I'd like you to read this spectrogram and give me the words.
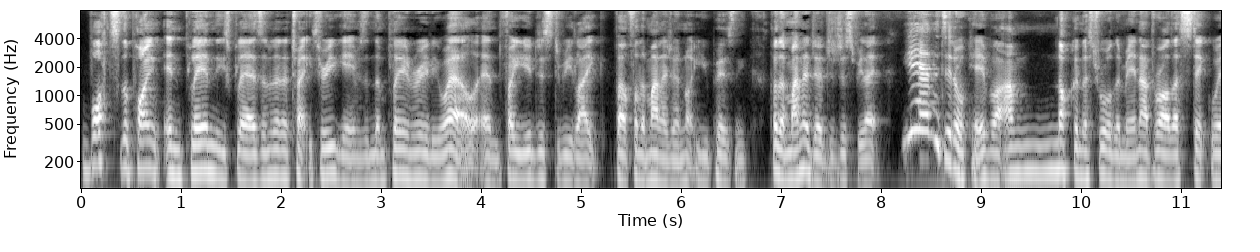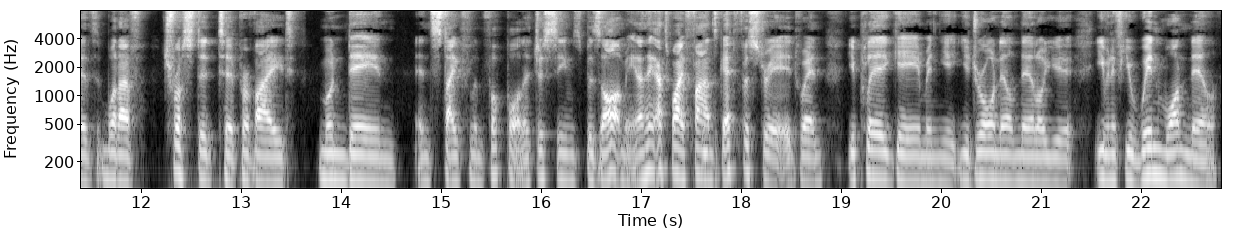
what's the point in playing these players in the 23 games and then playing really well, and for you just to be like, well, for the manager, not you personally, for the manager to just be like, yeah, they did okay, but I'm not going to throw them in. I'd rather stick with what I've trusted to provide mundane and stifling football. It just seems bizarre to me. And I think that's why fans get frustrated when you play a game and you, you draw nil nil or you even if you win one nil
